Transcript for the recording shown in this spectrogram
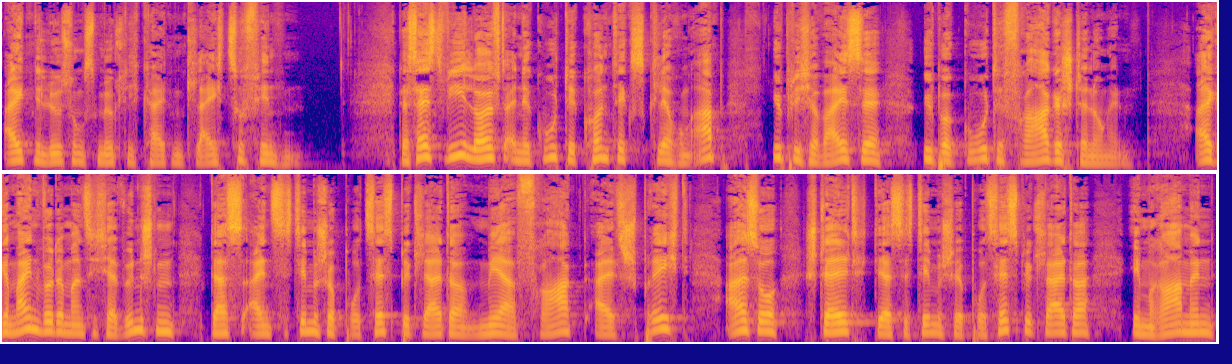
eigene Lösungsmöglichkeiten gleich zu finden. Das heißt, wie läuft eine gute Kontextklärung ab? Üblicherweise über gute Fragestellungen. Allgemein würde man sich ja wünschen, dass ein systemischer Prozessbegleiter mehr fragt als spricht, also stellt der systemische Prozessbegleiter im Rahmen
